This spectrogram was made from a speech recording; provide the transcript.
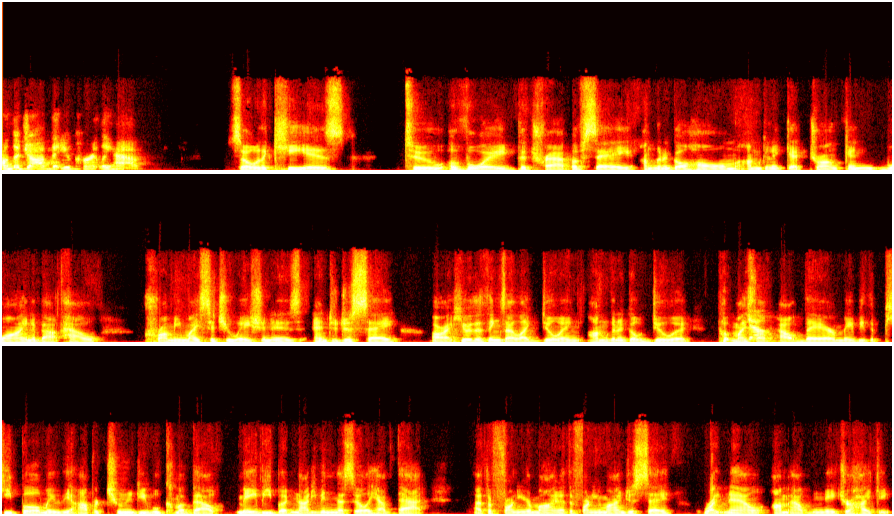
on the job that you currently have. So the key is to avoid the trap of say i'm going to go home i'm going to get drunk and whine about how crummy my situation is and to just say all right here are the things i like doing. I'm going to go do it. Put myself yeah. out there. Maybe the people maybe the opportunity will come about. Maybe but not even necessarily have that at the front of your mind. At the front of your mind just say right now i'm out in nature hiking.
